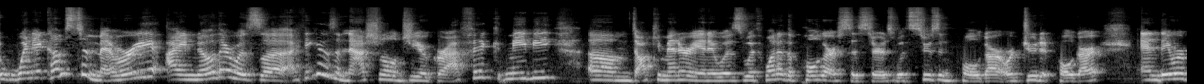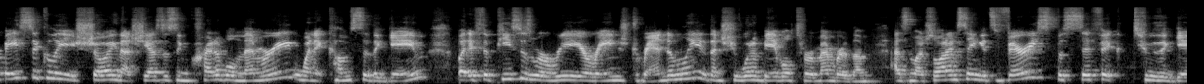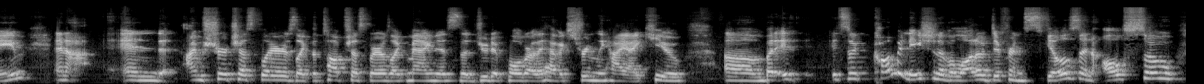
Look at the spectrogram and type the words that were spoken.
when it comes to memory, I know there was, a, I think it was a National Geographic maybe um, documentary, and it was with one of the Polgar sisters, with Susan Polgar or Judith Polgar, and they were basically showing that she has this incredible memory when it comes to the game. But if the pieces were rearranged randomly, then she wouldn't be able to remember them as much. So what I'm saying, it's very specific to the game, and I, and I'm sure chess players like the top chess players like Magnus, the Judith Polgar, they have extremely high IQ. Um, but it it's a combination of a lot of different skills and also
